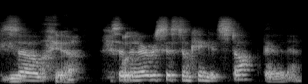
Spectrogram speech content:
You- So- yeah. So Well- the nervous system can get stuck there then.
